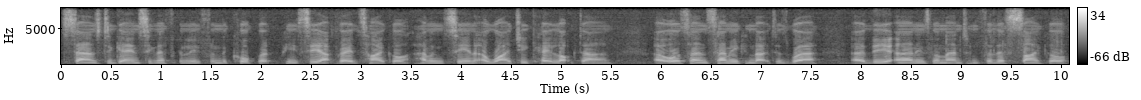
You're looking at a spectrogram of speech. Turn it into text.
stands to gain significantly from the corporate PC upgrade cycle, having seen a Y2K lockdown. Uh, also in semiconductors, where uh, the earnings momentum for this cycle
